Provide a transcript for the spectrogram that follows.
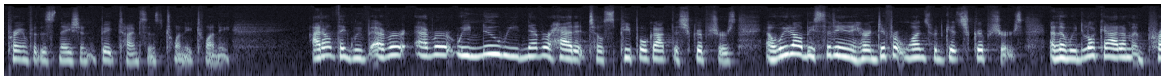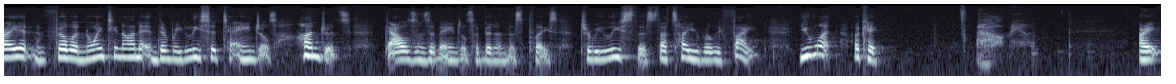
praying for this nation big time since 2020. I don't think we've ever, ever, we knew we never had it till people got the scriptures. And we'd all be sitting in here and different ones would get scriptures. And then we'd look at them and pray it and feel anointing on it and then release it to angels. Hundreds, thousands of angels have been in this place to release this. That's how you really fight. You want, okay, oh man. All right,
